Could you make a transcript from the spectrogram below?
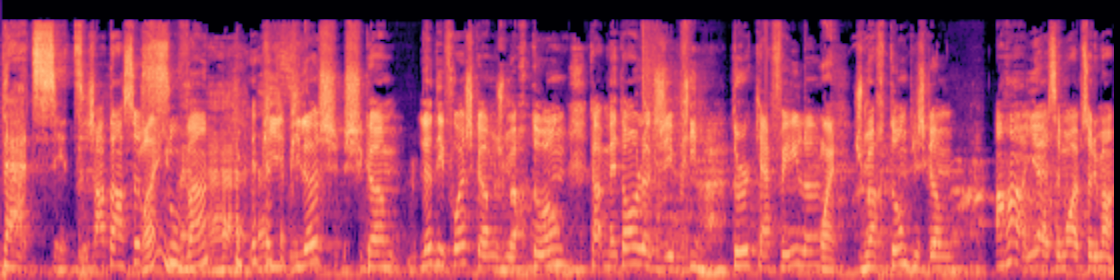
that's it. J'entends ça Ouais. souvent. puis, puis là, je je suis comme, là, des fois, je suis comme, je me retourne. Quand, mettons, là, que j'ai pris deux cafés, là, Ouais. je me retourne, puis je suis comme, ah, ah, yeah, c'est moi, absolument.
